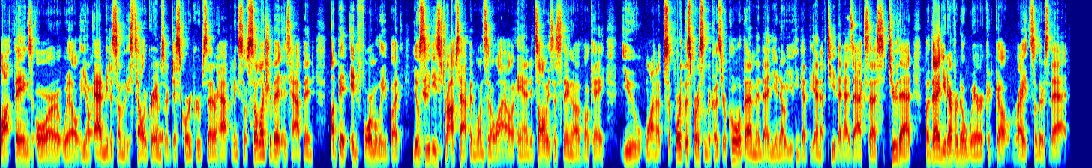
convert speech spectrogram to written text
bought things or will, you know, add me to some of these telegrams or Discord groups that are happening. So so much of it has happened a bit informally, but you'll see these drops happen once in a while and it's always this thing of okay, you want to support this person because you're cool with them and then you know you can get the NFT that has access to that, but then you never know where it could go, right? So there's that.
